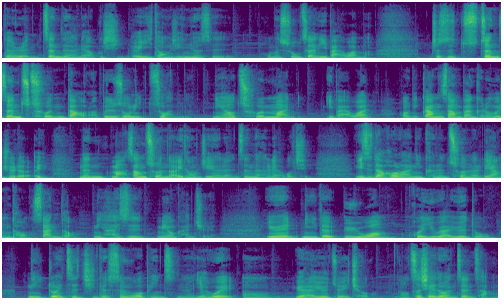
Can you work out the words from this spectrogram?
的人真的很了不起。而一桶金就是我们俗称一百万嘛，就是真正存到了，不是说你赚了，你要存满一百万。哦，你刚上班可能会觉得，哎，能马上存到一桶金的人真的很了不起。一直到后来，你可能存了两桶、三桶，你还是没有感觉，因为你的欲望会越来越多，你对自己的生活品质呢也会哦越来越追求哦，这些都很正常。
